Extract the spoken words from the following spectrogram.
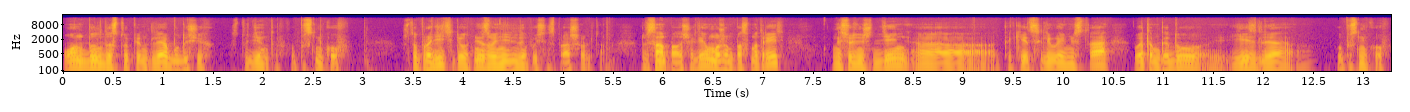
он был доступен для будущих студентов, выпускников. Чтобы родители, вот мне звонили, допустим, спрашивали, там, Александр Павлович, а где мы можем посмотреть на сегодняшний день, э, какие целевые места в этом году есть для выпускников.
